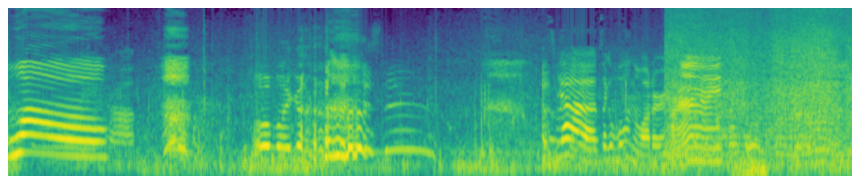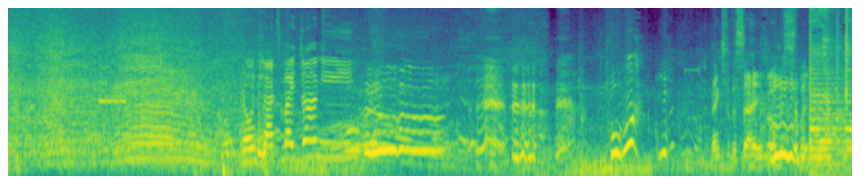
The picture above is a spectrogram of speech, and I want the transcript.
Whoa! Oh my god. Yeah, it's like a hole in the water. Alright. Drone shots by Johnny. Oh, Thanks for the save.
